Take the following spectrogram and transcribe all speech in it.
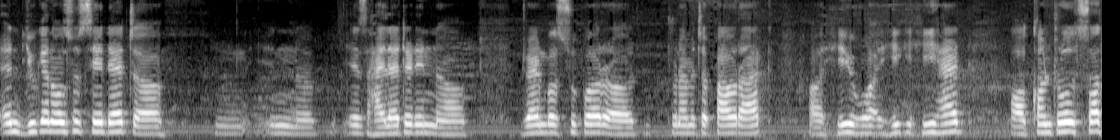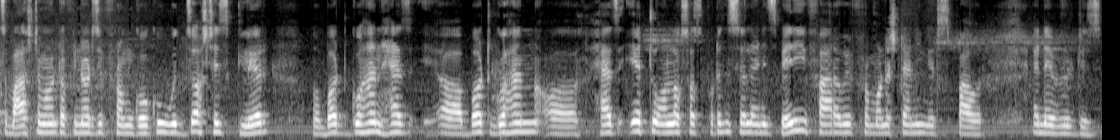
and you can also say that uh, in is highlighted in Dragon Ball Super Tournament of Power arc he he he had uh, control such vast amount of energy from Goku with just his uh, but Gohan has uh, but Gohan uh, has yet to unlock such potential and is very far away from understanding its power and abilities.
